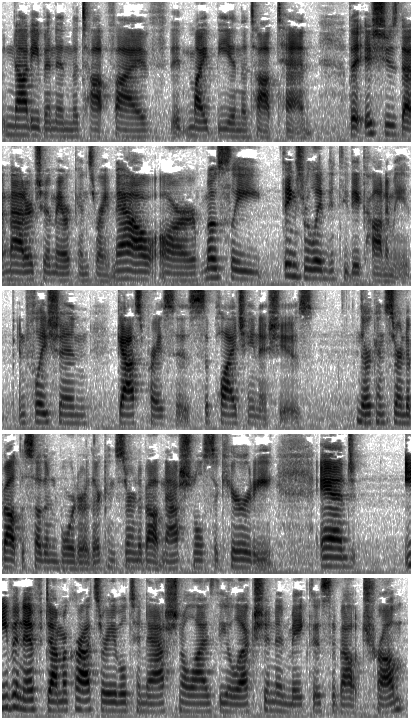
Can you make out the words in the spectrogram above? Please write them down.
not even in the top five. It might be in the top 10. The issues that matter to Americans right now are mostly things related to the economy inflation, gas prices, supply chain issues. They're concerned about the southern border, they're concerned about national security. And even if Democrats are able to nationalize the election and make this about Trump,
